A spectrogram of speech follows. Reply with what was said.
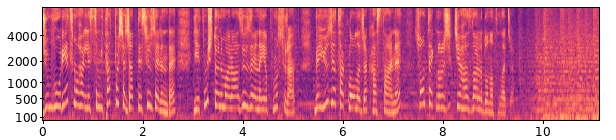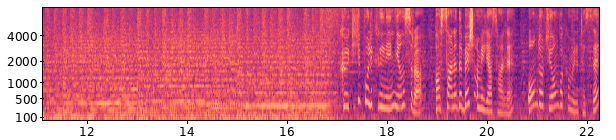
Cumhuriyet Mahallesi Mithat Paşa Caddesi üzerinde 70 dönüm arazi üzerine yapımı süren ve 100 yataklı olacak hastane son teknolojik cihazlarla donatılacak. ...42 polikliniğin yanı sıra hastanede 5 ameliyathane, 14 yoğun bakım ünitesi,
